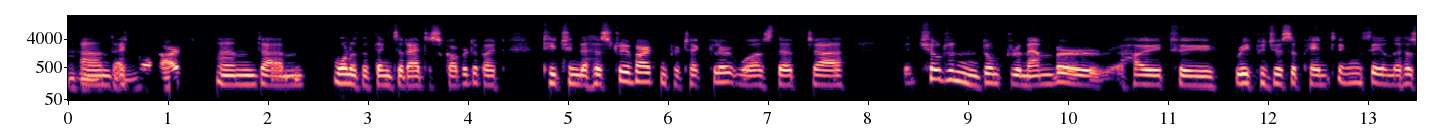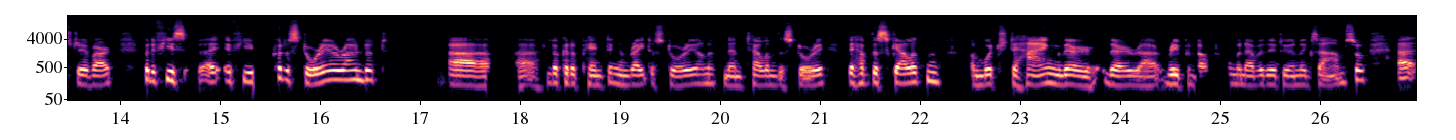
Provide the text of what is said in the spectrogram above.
mm-hmm. and I mm-hmm. taught art. And um, one of the things that I discovered about teaching the history of art in particular was that uh, children don't remember how to reproduce a painting, say in the history of art. But if you if you put a story around it, uh, uh, look at a painting and write a story on it, and then tell them the story. They have the skeleton on which to hang their their uh, reproduction whenever they do an exam. So uh,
